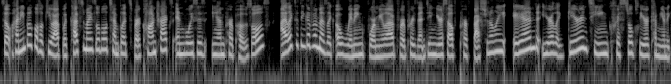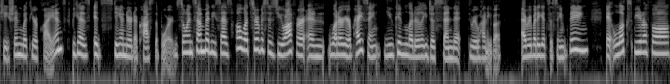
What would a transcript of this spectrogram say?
So, Honeybook will hook you up with customizable templates for contracts, invoices, and proposals. I like to think of them as like a winning formula for presenting yourself professionally and you're like guaranteeing crystal clear communication with your clients because it's standard across the board. So when somebody says, Oh, what services do you offer and what are your pricing? You can literally just send it through Honeybook. Everybody gets the same thing. It looks beautiful.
